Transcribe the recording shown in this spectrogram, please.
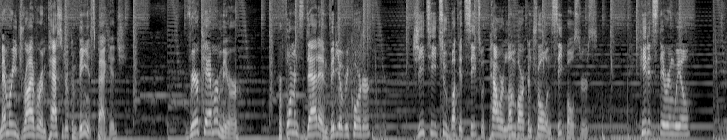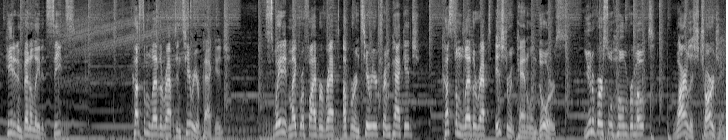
memory driver and passenger convenience package, rear camera mirror, performance data and video recorder, GT2 bucket seats with power lumbar control and seat bolsters, heated steering wheel, heated and ventilated seats, custom leather wrapped interior package, suede microfiber wrapped upper interior trim package, custom leather wrapped instrument panel and doors, universal home remote, wireless charging,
